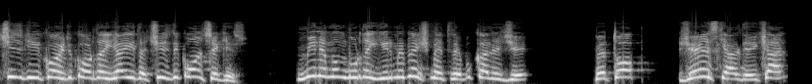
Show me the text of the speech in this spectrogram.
çizgiyi koyduk orada yayı da çizdik 18. Minimum burada 25 metre bu kaleci ve top JSK'deyken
